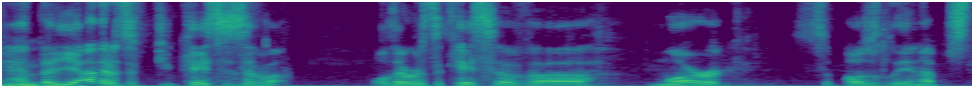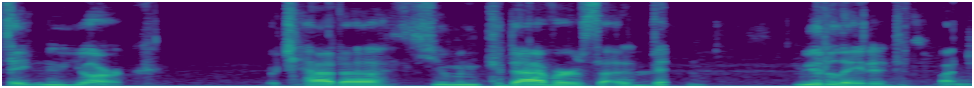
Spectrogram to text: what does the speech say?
And uh, yeah, there's a few cases of well, there was a case of a uh, morgue, supposedly in upstate New York, which had uh, human cadavers that had been mutilated but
